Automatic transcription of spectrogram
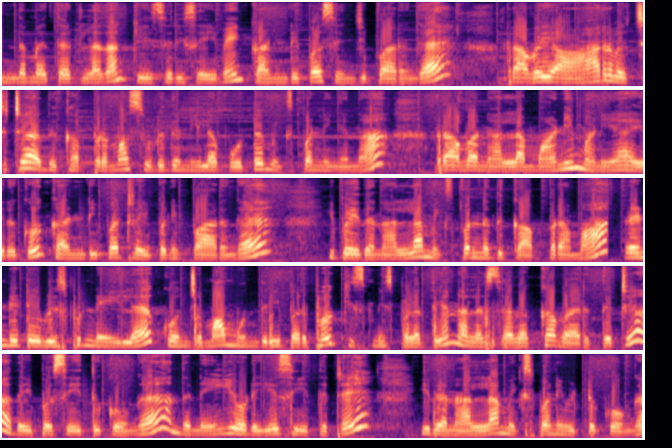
இந்த மெத்தடில் தான் கேசரி செய்வேன். கண்டிப்பாக செஞ்சு பாருங்கள் ரவையை ஆற வச்சுட்டு அதுக்கப்புறமா சுடுதண்ணியில் போட்டு மிக்ஸ் பண்ணிங்கன்னா ரவை நல்லா மணி மணியாக இருக்கும். கண்டிப்பாக ட்ரை பண்ணி பாருங்கள் இப்போ இதை நல்லா மிக்ஸ் பண்ணதுக்கு அப்புறமா ரெண்டு டேபிள் ஸ்பூன் நெய்யில் கொஞ்சமாக முந்திரி பருப்பு கிஸ்மிஸ் பழத்தையும் நல்லா செவக்க வறுத்துட்டு அதை இப்போ சேர்த்துக்கோங்க. அந்த நெய்யோடையே சேர்த்துட்டு இதை நல்லா மிக்ஸ் பண்ணி விட்டுக்கோங்க.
